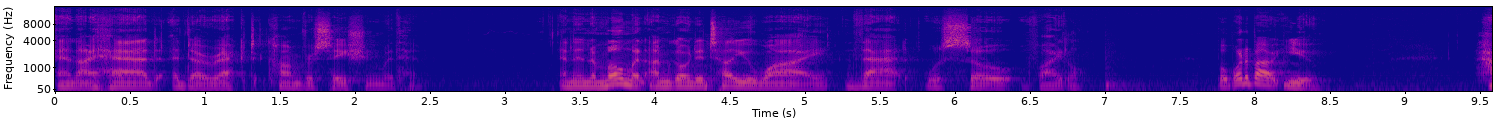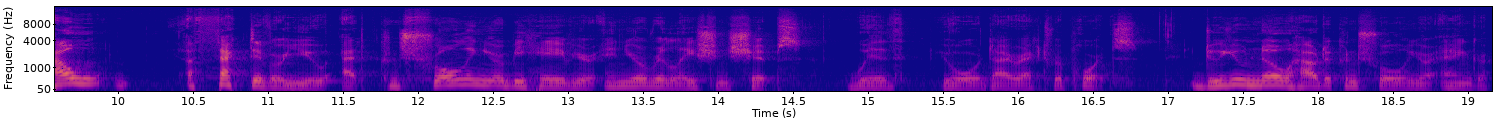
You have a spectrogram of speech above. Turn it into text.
and I had a direct conversation with him. And in a moment, I'm going to tell you why that was so vital. But what about you? How effective are you at controlling your behavior in your relationships with your direct reports? Do you know how to control your anger?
